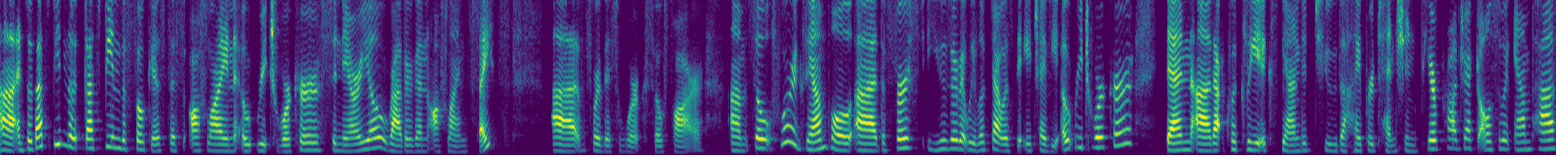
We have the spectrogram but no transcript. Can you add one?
Uh, and so that's been the that's been the focus, this offline outreach worker scenario rather than offline sites uh, for this work so far. Um, so for example, uh, the first user that we looked at was the HIV outreach worker. Then uh, that quickly expanded to the hypertension peer project, also at AMPATH,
